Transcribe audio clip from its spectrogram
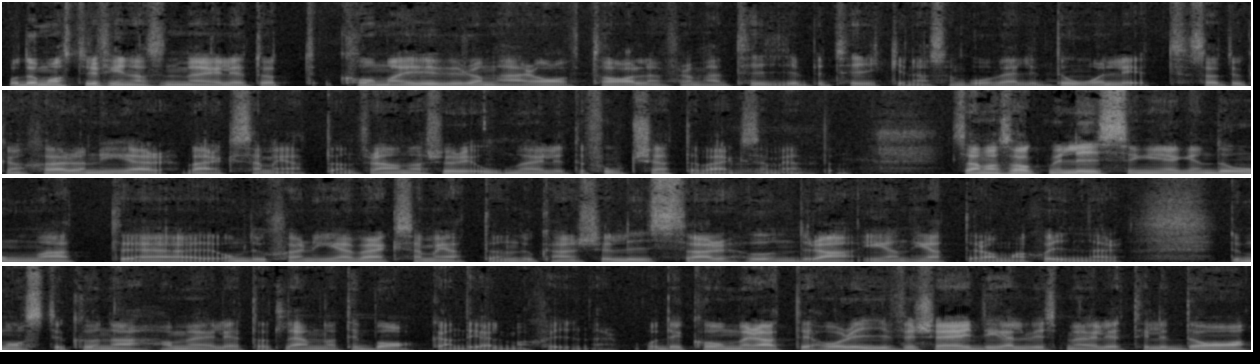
Och då måste det finnas en möjlighet att komma ur de här avtalen för de här tio butikerna som går väldigt dåligt. Så att du kan skära ner verksamheten, för annars är det omöjligt att fortsätta verksamheten. Mm. Samma sak med leasingegendom, att eh, om du skär ner verksamheten, du kanske leasar 100 enheter av maskiner. Du måste kunna ha möjlighet att lämna tillbaka en del maskiner. Och det kommer att, det har i och för sig delvis möjlighet till idag,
